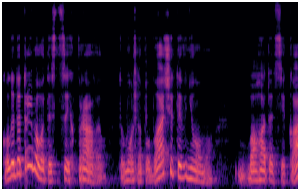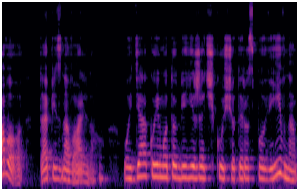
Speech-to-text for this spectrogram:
Коли дотримуватись цих правил, то можна побачити в ньому багато цікавого та пізнавального. Ой, дякуємо тобі, їжачку, що ти розповів нам,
